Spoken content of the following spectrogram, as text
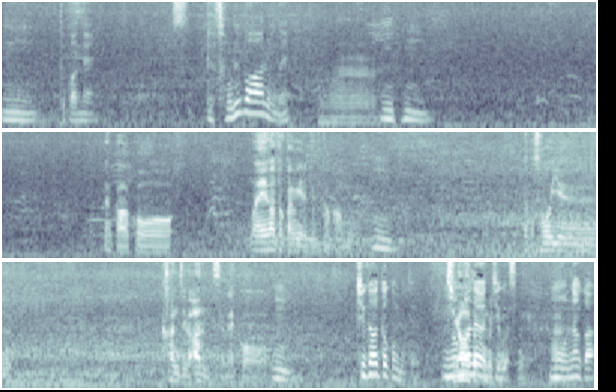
うん。とかね。それはあるねうん。うんうんなんかこう、まあ、映画とか見る時とかもうんなんかそういう感じがあるんですよねこう。ん。違うとこ見てる。今までは違う。見てますねもうなんか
